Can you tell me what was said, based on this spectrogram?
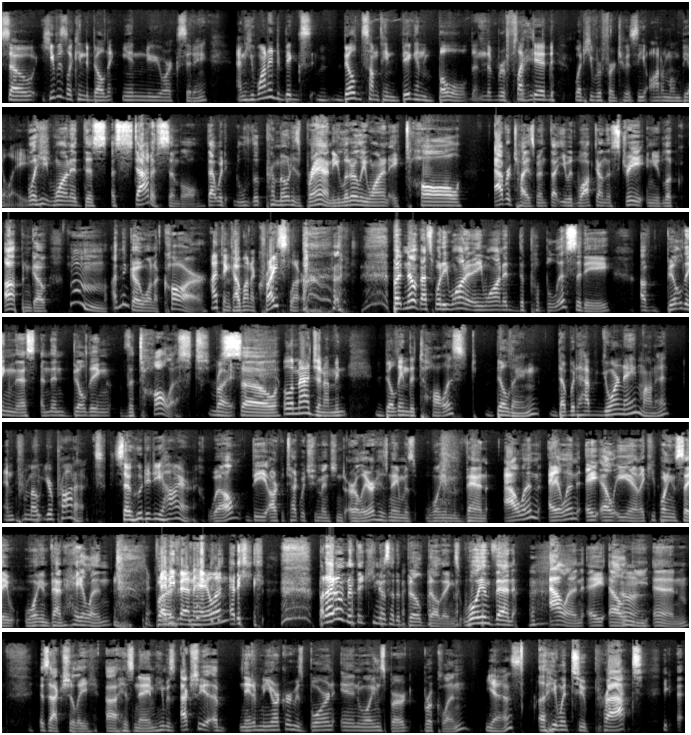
So he was looking to build in New York City, and he wanted to big, build something big and bold, and that reflected what he referred to as the automobile age. Well, he wanted this a status symbol that would l- promote his brand. He literally wanted a tall advertisement that you would walk down the street and you'd look up and go, "Hmm, I think I want a car." I think I want a Chrysler. But no, that's what he wanted. And he wanted the publicity of building this and then building the tallest. Right. So well, imagine, I mean, building the tallest building that would have your name on it and promote your product. So who did he hire? Well, the architect, which you mentioned earlier, his name is William Van Alen. Alen, A L E N. I keep wanting to say William Van Halen. but- Eddie Van Halen? Eddie- but I don't think he knows how to build buildings. William Van Alen, A L E N, is actually uh, his name. He was actually a native New Yorker who was born in Williamsburg, Brooklyn. Yes. Uh, he went to Pratt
